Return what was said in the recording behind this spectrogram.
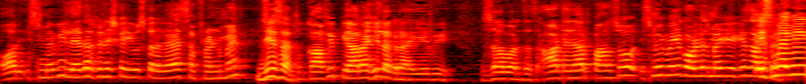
और इसमें भी लेदर फिनिश का यूज़ करा गया है सब फ्रंट में। जी सर। तो काफ़ी प्यारा ही लग रहा है ये भी। ज़बरदस्त। आठ हज़ार पाँच सौ इसमें भी कॉर्डलेस माइक है इसमें भी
